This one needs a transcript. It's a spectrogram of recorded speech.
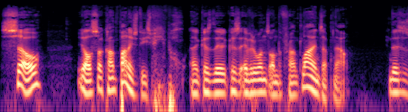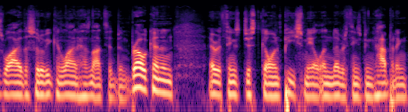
So, you also can't punish these people because everyone's on the front lines up now. This is why the Surovikin line has not yet been broken and everything's just going piecemeal and everything's been happening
